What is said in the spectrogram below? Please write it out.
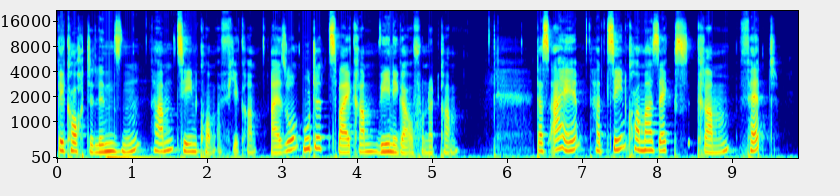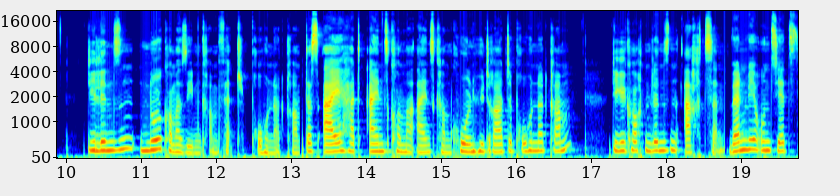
Gekochte Linsen haben 10,4 Gramm, also gute 2 Gramm weniger auf 100 Gramm. Das Ei hat 10,6 Gramm Fett, die Linsen 0,7 Gramm Fett pro 100 Gramm. Das Ei hat 1,1 Gramm Kohlenhydrate pro 100 Gramm, die gekochten Linsen 18. Wenn wir uns jetzt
